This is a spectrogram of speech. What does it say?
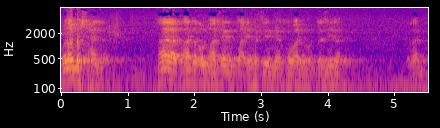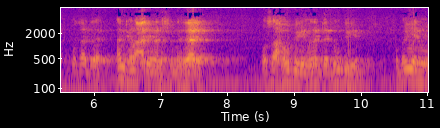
ولو ما استحل. هذا هذا قول هاتين الطائفتين من الخوارج والمعتزله وقد وقد أنكر علينا السنة ذلك. وصاحوا بهم ونددوا بهم. وبينوا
